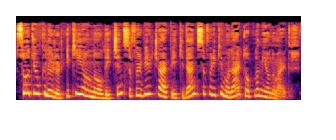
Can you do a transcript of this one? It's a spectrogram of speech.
Sodyum klorür 2 iyonlu olduğu için 0,1 çarpı 2'den 0,2 molar toplam iyonu vardır.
